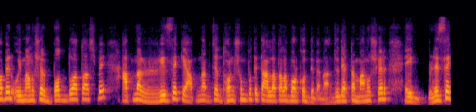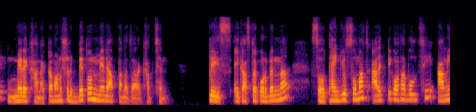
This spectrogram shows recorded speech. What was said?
হবেন, ওই মানুষের বদদোয়া তো আসবে, আপনার রিজেকে, আপনার যে ধন সম্পত্তিতে আল্লাহ তালা বরকত দেবে না। যদি একটা মানুষের এই রেজেক মেরে খান, একটা মানুষের বেতন মেরে আপনারা যারা খাচ্ছেন প্লিজ এই কাজটা করবেন না। So thank you so much আরেকটি কথা বলছি, আমি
